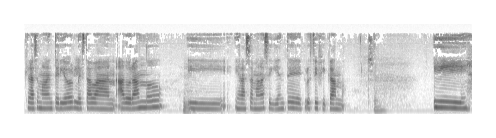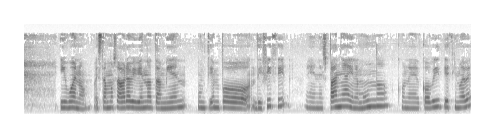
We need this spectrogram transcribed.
que, la semana anterior le estaban adorando mm. y, y, a la semana siguiente crucificando. Y, y bueno, estamos ahora viviendo también un tiempo difícil en España y en el mundo con el COVID-19.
